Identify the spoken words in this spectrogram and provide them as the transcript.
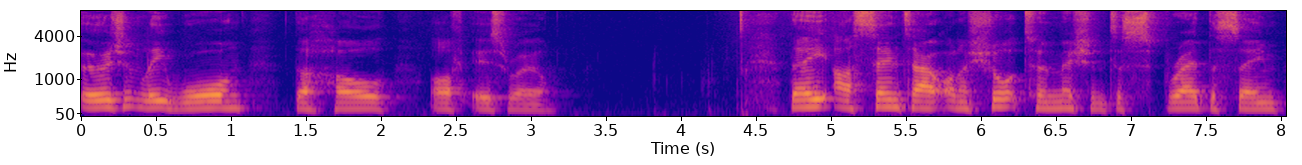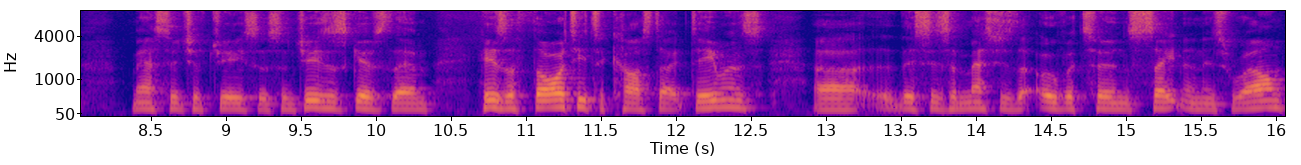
urgently warn the whole of Israel. They are sent out on a short term mission to spread the same message of Jesus. And Jesus gives them his authority to cast out demons. Uh, this is a message that overturns Satan and his realm,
